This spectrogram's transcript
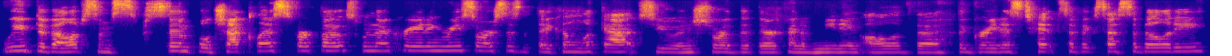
we've developed some simple checklists for folks when they're creating resources that they can look at to ensure that they're kind of meeting all of the, the greatest hits of accessibility.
